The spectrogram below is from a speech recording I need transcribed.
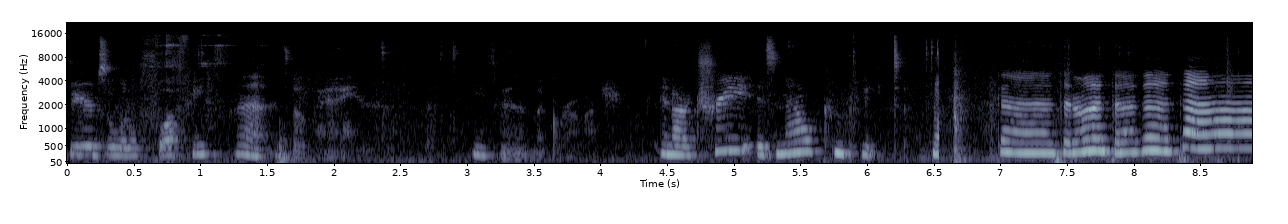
beard's a little fluffy. That's okay. He's been in the garage. And our tree is now complete. Da, da, da,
